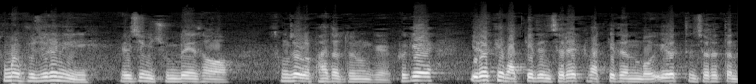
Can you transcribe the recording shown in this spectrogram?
정말 부지런히 열심히 준비해서 성적을 받아두는 게 그게 이렇게 받게든 저렇게 받게든 뭐 이렇든 저렇든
